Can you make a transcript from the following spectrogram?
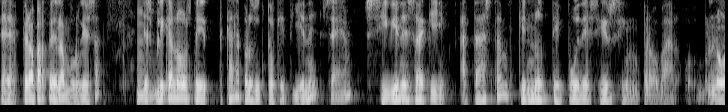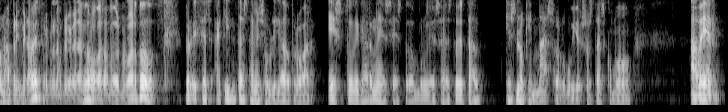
Eh, pero aparte de la hamburguesa, explícanos de cada producto que tienes. Sí. Si vienes aquí a Tastam, que no te puedes ir sin probar. No una primera vez, porque una primera vez no lo vas a poder probar todo. Pero dices, aquí en Tastam es obligado a probar esto de carnes, esto de hamburguesa, esto de tal. ¿Qué es lo que más orgulloso estás como... A ver,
